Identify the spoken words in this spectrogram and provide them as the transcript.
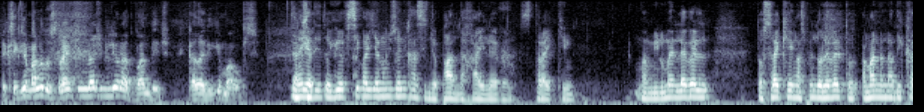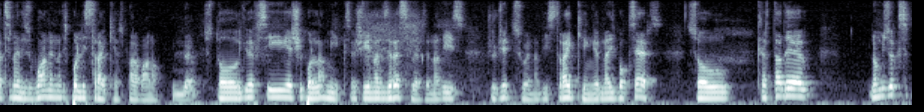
ε, ξεκίνησε μάλλον το striking να έχει λίγο advantage, κατά τη δική μου άποψη. Ναι, Εντάξει. γιατί το UFC παγιά νομίζω δεν είχα και πάντα high level striking. Μα μιλούμε level, το striking ας πούμε το level, το, άμα είναι να δεις κάτσει να δεις one, να δεις πολλοί strikers παραπάνω. Ναι. Στο UFC έχει πολλά mix, έχει να δεις wrestlers, να δεις jiu-jitsu, να δεις striking, να δεις boxers. So, εξαρτάται, νομίζω εξ-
